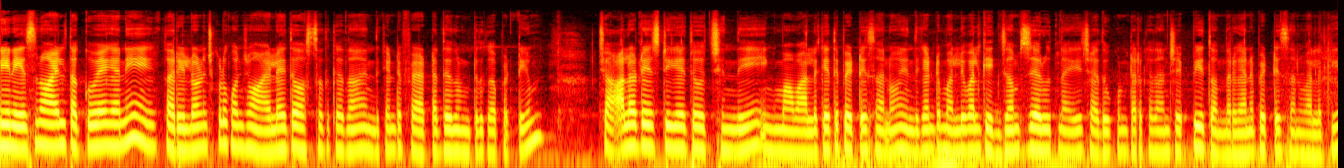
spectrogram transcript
నేను వేసిన ఆయిల్ తక్కువే కానీ కర్రీలో నుంచి కూడా కొంచెం ఆయిల్ అయితే వస్తుంది కదా ఎందుకంటే ఫ్యాట్ అనేది ఉంటుంది కాబట్టి. చాలా టేస్టీగా అయితే వచ్చింది. ఇంక మా వాళ్ళకైతే పెట్టేశాను. ఎందుకంటే మళ్ళీ వాళ్ళకి ఎగ్జామ్స్ జరుగుతున్నాయి. చదువుకుంటారు కదా అని చెప్పి తొందరగానే పెట్టేశాను వాళ్ళకి.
